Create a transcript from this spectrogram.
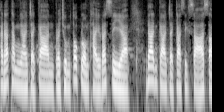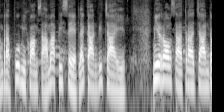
คณะทำงานจัดการประชุมโต๊ะกลมไทยรัสเซีย ด้านการจัดการศึกษาสำหรับผู้มีความสามารถพิเศษและการวิจัย มีรองศาสตราจารย์ ด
